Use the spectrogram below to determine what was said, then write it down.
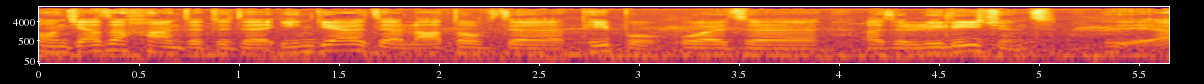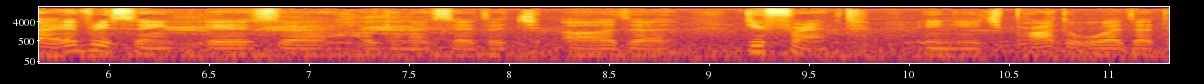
on the other hand, the, the India, a lot of the people or the uh, the religions. Uh, everything is uh, how can I say the uh, the different in each part or that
